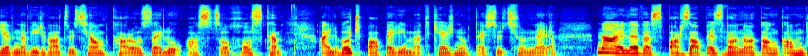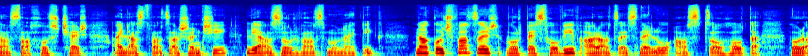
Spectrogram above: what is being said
եւ նվիրվածությամբ քարոզելու Աստծո խոսքը, այլ ոչ papերի մտքերն ու տեսությունները։ Նա այլևս պարզապես վանական կամ դասախոս չէր, այլ Աստվածաշնչի լիազորված մունետիկ։ Նա կոչված էր որպես հովիվ արածեցնելու Աստծո հոտը, որը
